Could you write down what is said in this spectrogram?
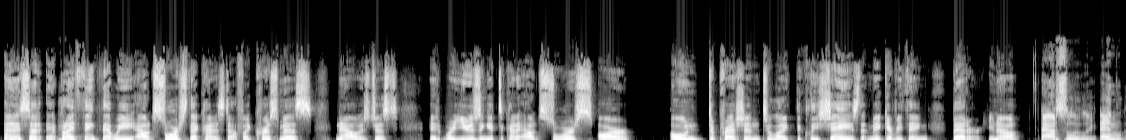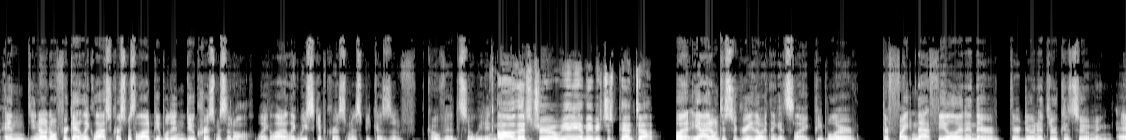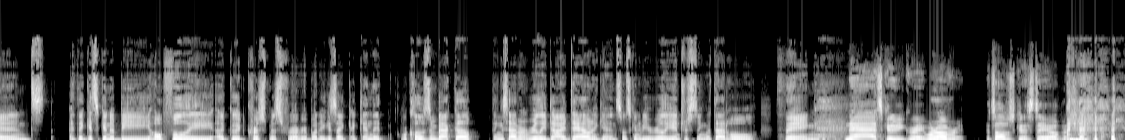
And it said, it, but I think that we outsource that kind of stuff. Like Christmas now is just, it, we're using it to kind of outsource our own depression to like the cliches that make everything better, you know? Absolutely. And and you know, don't forget like last Christmas a lot of people didn't do Christmas at all. Like a lot like we skipped Christmas because of COVID, so we didn't get Oh, that's true. Yeah, yeah. Maybe it's just pent up. But yeah, I don't disagree though. I think it's like people are they're fighting that feeling and they're they're doing it through consuming. And I think it's going to be hopefully a good Christmas for everybody because like again, they, we're closing back up. Things haven't really died down again, so it's going to be really interesting with that whole thing. Nah, it's gonna be great. We're over it. It's all just gonna stay open.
